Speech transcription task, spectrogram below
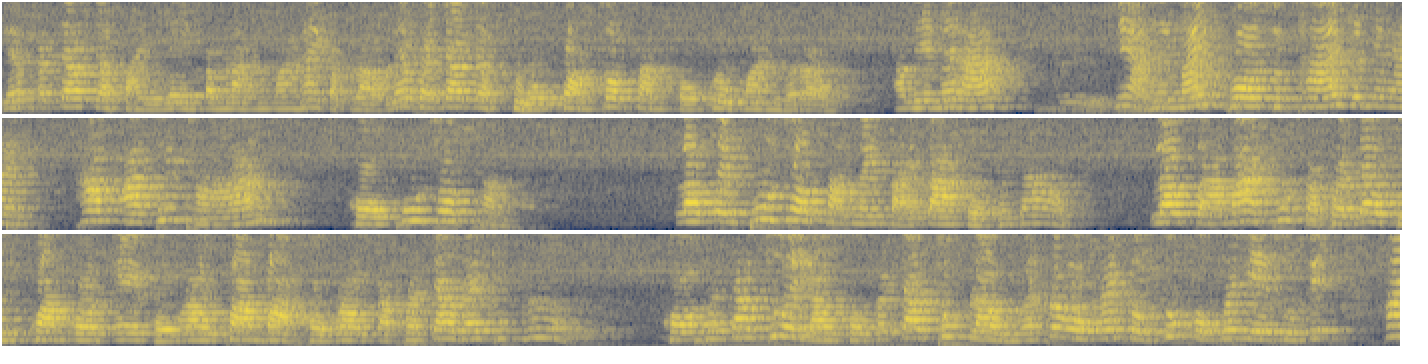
แล้วพระเจ้าจะใส่แรงกำลังมาให้กับเรา และพระเจ้าจะสวมความชอบธรรมของพระองค์มาเหนือเราอาเมนไหมคะเนี่ยเห็นไหมพอสุดท้ายเป็นยังไงคำอธิษฐานของผู้ชอบธรรมเราเป็นผู้ชอบธรรมในสายตาของพระเจ้า เราสามารถพูดกับพระเจ้าถึงความอ่อนแอของเราความบาปของเรากับพระเจ้าได้ทุกเรื่อง ขอพระเจ้าช่วยเรา ขอพระเจ้าชุบเรา เหมือนพระองค์ได้ทรงชุบองค์พระเยซูคริสต์ให้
